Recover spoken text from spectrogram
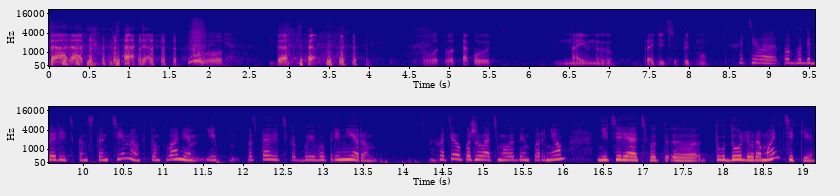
да, да, да, Да, да. Вот, вот такую вот наивную традицию придумал. Хотела поблагодарить Константина в том плане и поставить как бы его примером. Хотела пожелать молодым парням не терять вот э, ту долю романтики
